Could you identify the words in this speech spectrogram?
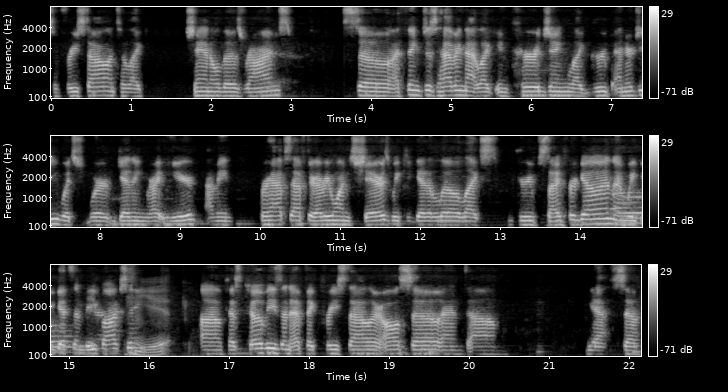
to freestyle and to like channel those rhymes. So i think just having that like encouraging like group energy which we're getting right here i mean perhaps after everyone shares we could get a little like group cipher going and we could get some beatboxing. Yeah. because kobe's an epic freestyler also and um, yeah so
